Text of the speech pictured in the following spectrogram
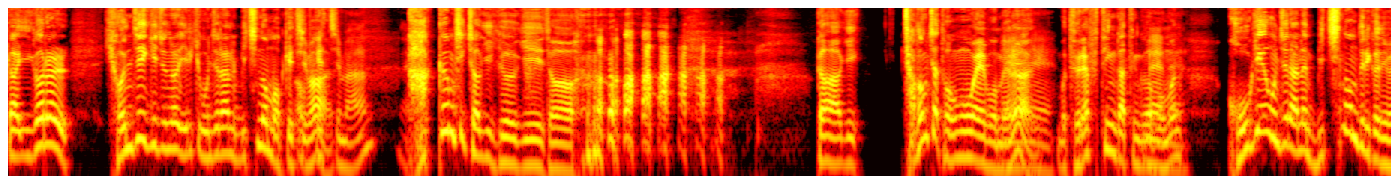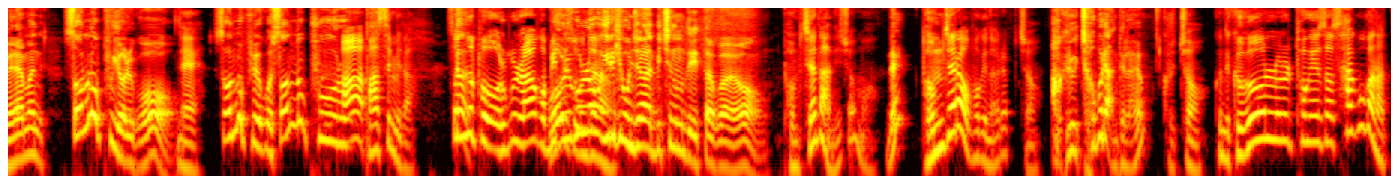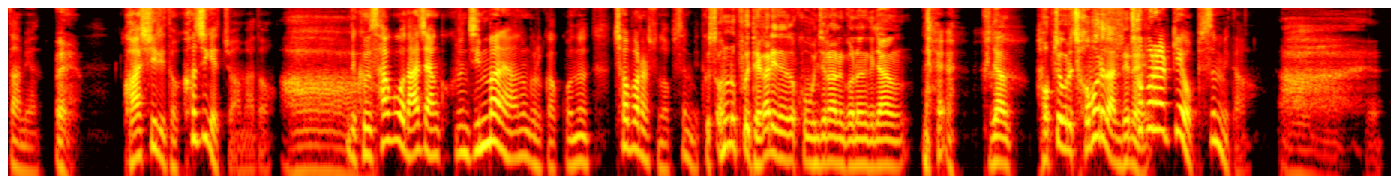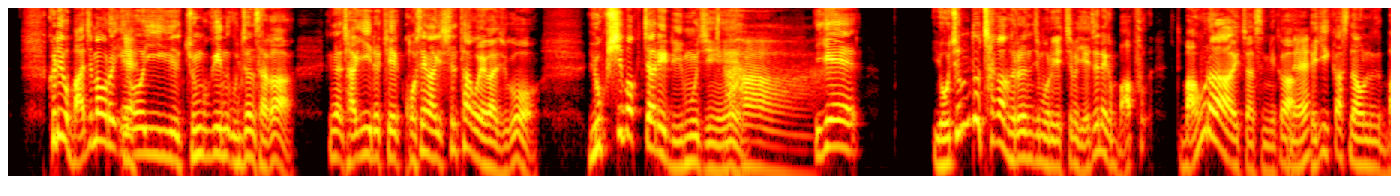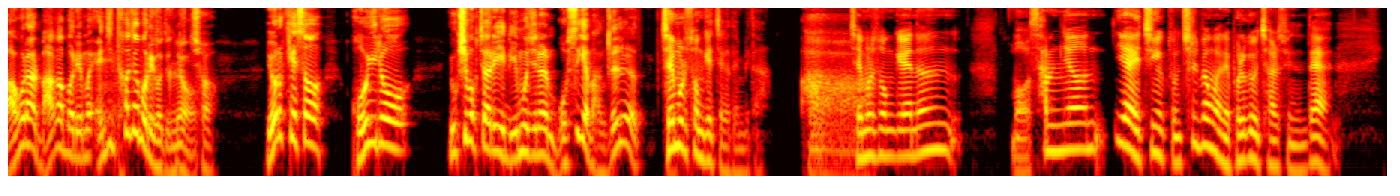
그러니까 이거를 현재 기준으로 이렇게 운전하는 미친놈 없겠지만 없겠지만 네. 가끔씩 저기 거기 저 거기 자동차 동호회 보면은 네. 뭐 drifting 같은 거 네, 보면 네. 고개 운전하는 미친놈들이 있거든요. 왜냐하면 썬루프 열고 네. 썬루프 열고 썬루프로 아 봤습니다. 썬루프 얼굴 나오고 밑에서 얼굴로 운전하는 이렇게 운전하는 미친놈들이 있다고요. 범죄는 아니죠 뭐. 네? 범죄라고 보기는 어렵죠. 아, 그 처벌이 안 되나요? 그렇죠. 근데 그걸를 통해서 사고가 났다면 네. 과실이 더 커지겠죠 아마도. 아. 근데 그 사고가 나지 않고 그런 짓만 하는 걸 갖고는 처벌할 수는 없습니다. 그 썬루프 대가리 내놓고 운전하는 거는 그냥 그냥 법적으로 처벌은 안 되네. 네. 처벌할 게 없습니다. 아. 그리고 마지막으로 예. 이, 이 중국인 운전사가 그냥 자기 이렇게 고생하기 싫다고 해가지고 60억짜리 리무진 아. 이게 요즘도 차가 그러는지 모르겠지만 예전에 그 마프, 마후라 있지 않습니까? 네. 배기가스 나오는 마후라를 막아버리면 엔진 터져버리거든요. 그렇죠. 이렇게 해서 고의로 60억짜리 리무진을 못 쓰게 만들려. 재물손괴죄가 됩니다. 아. 재물손괴는 뭐 3년 이하의 징역 또는 700만 원의 벌금을 처할 수 있는데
